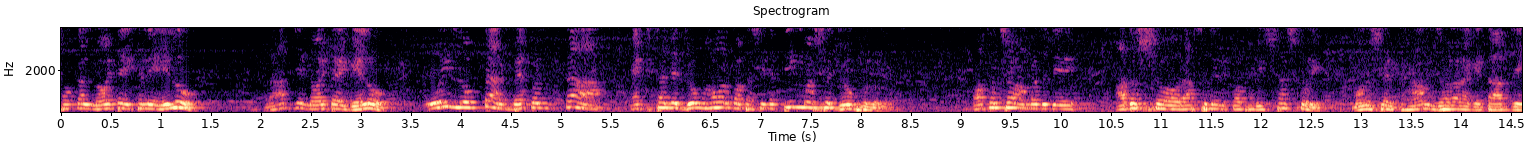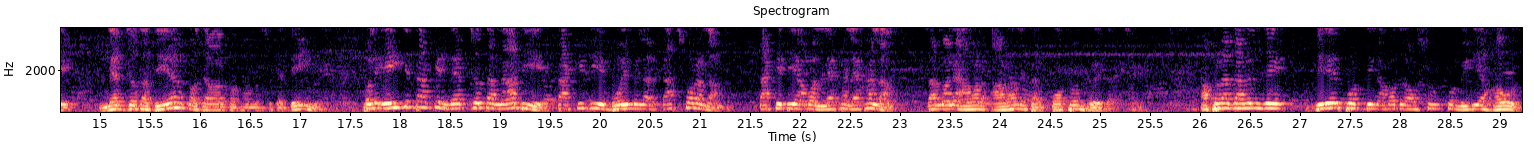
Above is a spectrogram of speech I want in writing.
সকাল নয়টা এখানে এলো, রাত যে নয়টায় গেল, ওই লোকটার বেতনটা এক্সট্রা যে যোগ হওয়ার কথা, সেটা তিন মাসে যোগ হলো না। অথচ আমরা যদি আদর্শ রাসুলের কথা বিশ্বাস করি মানুষের ঘাম ঝরার আগে তার যে ন্যায্যতা দেওয়ার যাওয়ার কথা আমরা সেটা দেই না ফলে এই যে তাকে ন্যায্যতা না দিয়ে তাকে দিয়ে বই মেলার কাজ করালাম, তাকে দিয়ে আমার লেখা লেখালাম, তার মানে আমার আড়ালে তার পতন হয়ে যাচ্ছে। আপনারা জানেন যে দিনের পর দিন আমাদের অসংখ্য মিডিয়া হাউস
